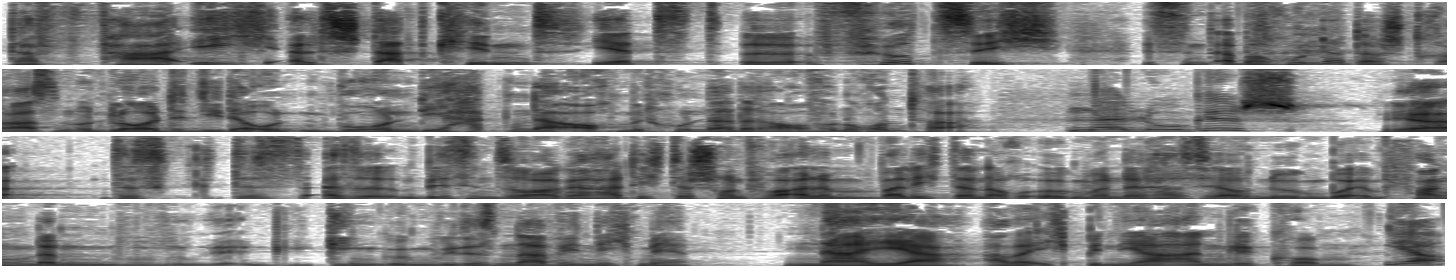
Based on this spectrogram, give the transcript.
Da fahre ich als Stadtkind jetzt äh, 40. Es sind aber 100er Straßen und Leute, die da unten wohnen, die hacken da auch mit 100 rauf und runter. Na, logisch. Ja, das, das, also ein bisschen Sorge hatte ich da schon, vor allem, weil ich dann auch irgendwann, da hast du ja auch nirgendwo empfangen, dann ging irgendwie das Navi nicht mehr. Naja, aber ich bin ja angekommen. Ja.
